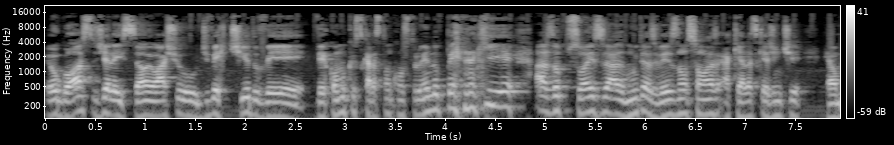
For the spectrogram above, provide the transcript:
eu gosto de eleição, eu acho divertido ver, ver como que os caras estão construindo. Pena que as opções, ah, muitas vezes, não são as- aquelas que a gente realmente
